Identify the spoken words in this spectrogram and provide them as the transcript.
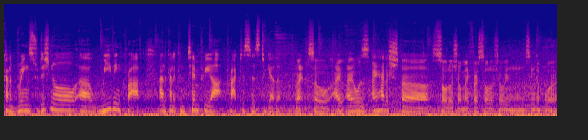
kind of brings traditional uh, weaving craft and kind of contemporary art practices together? Right. So I, I was I had a sh- uh, solo show, my first solo show in Singapore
